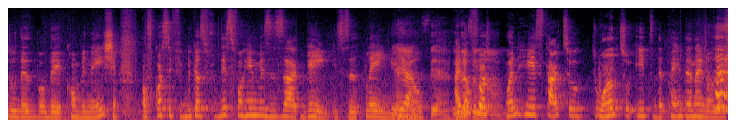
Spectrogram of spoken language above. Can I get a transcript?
do the the combination? Of course, if because this for him is, is a game, it's a playing. You know? He I know first know. when he start to want to eat the paint, then I know that.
